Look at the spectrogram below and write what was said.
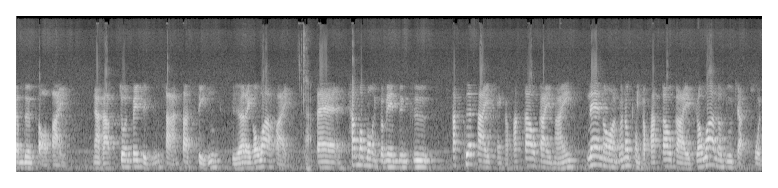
ดำเนินต่อไปนะครับ จนไปถึงศาลตัดสินหรืออะไรก็ว่าไป ครับ แต่ถ้ามามองอีกประเด็นหนึ่งคือพรรคเพื่อไทยแข่งกับพรรคก้าวไกลไหม แน่นอนว่าต้องแข่งกับพรรคก้าวไกล เพราะว่าเราดูจากผล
